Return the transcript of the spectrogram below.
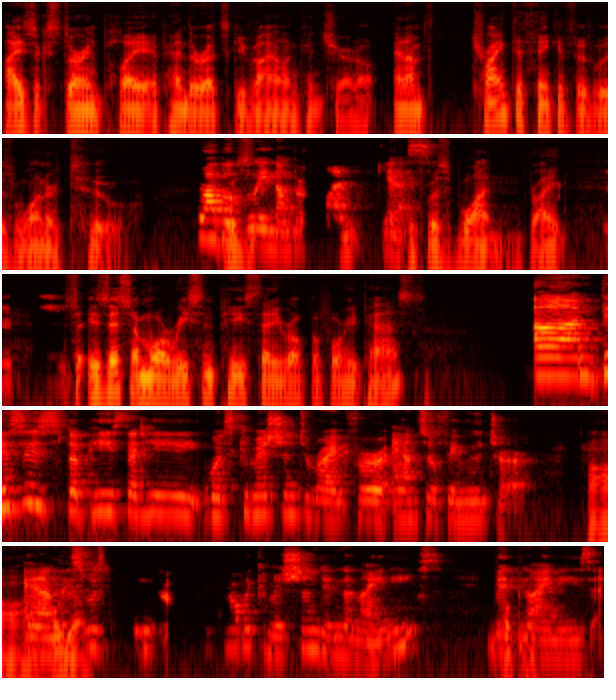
Isaac Stern play a Penderecki violin concerto, and I'm trying to think if it was one or two. Probably was, number one, yes. It was one, right? Mm-hmm. So is this a more recent piece that he wrote before he passed? Um, this is the piece that he was commissioned to write for Anne-Sophie Mutter. Uh, and oh, this was probably commissioned in the 90s mid okay. 90s and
